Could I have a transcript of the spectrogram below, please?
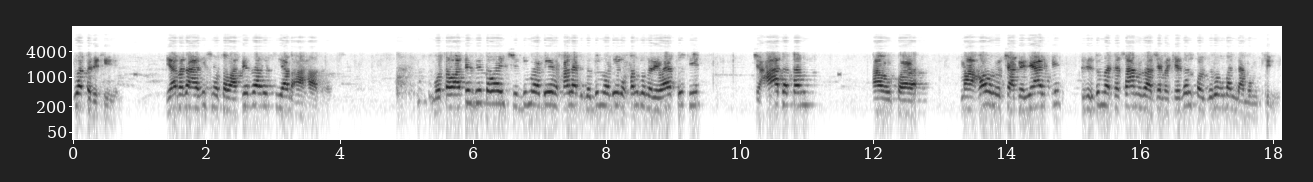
دوه طریقې دي یا به دا حدیث متواتر راځي یا به احاد راځي متواتر دې ته وایي چې دومره ډېر خلک د دومره ډېر خلکو نه روایت وکړي چې عادتا او په ماحول او چاپېریال کې د دومره کسانو راجمع کېدل پر دروغ باندې ناممکن دي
